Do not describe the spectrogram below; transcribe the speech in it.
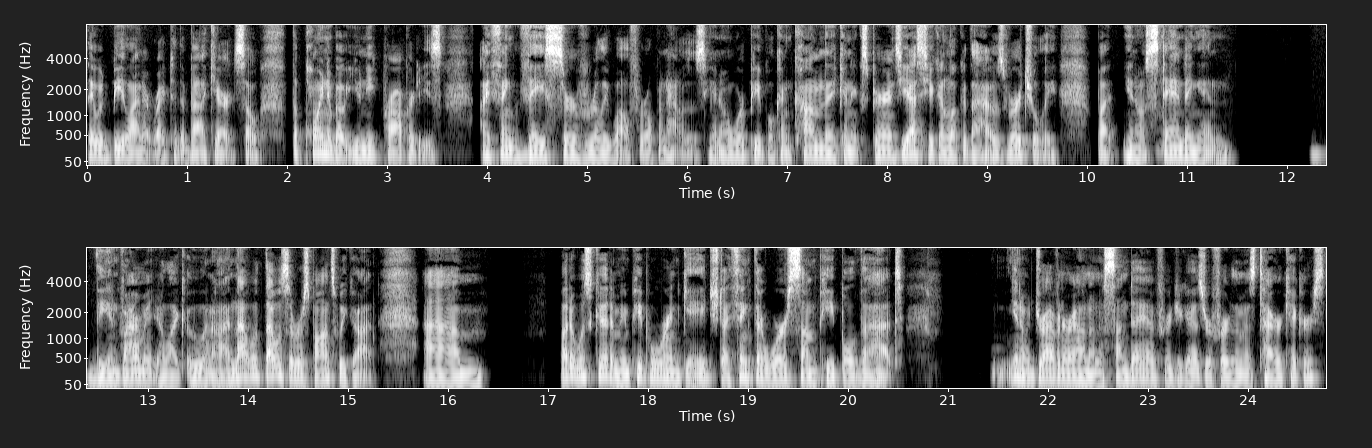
they would beeline it right to the backyard. So the point about unique properties i think they serve really well for open houses you know where people can come they can experience. Yes you can look at the house virtually but you know standing in the environment you're like ooh and I, and that was that was the response we got. Um, but it was good i mean people were engaged i think there were some people that you know, driving around on a Sunday. I've heard you guys refer to them as tire kickers.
